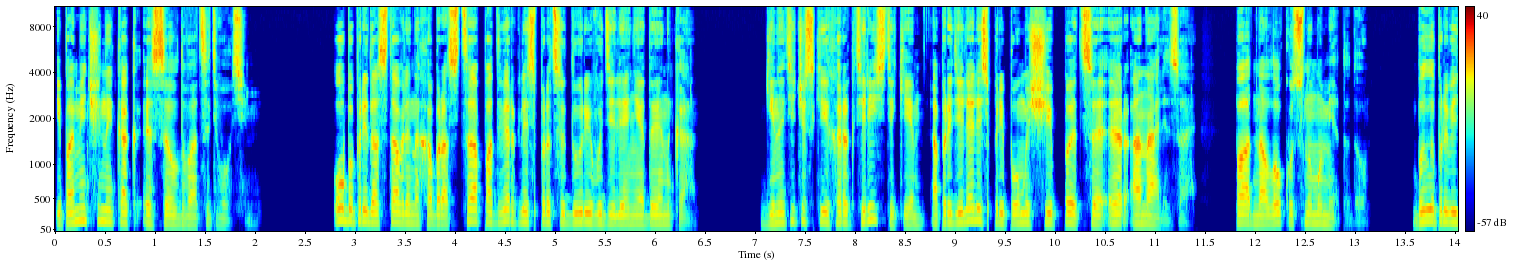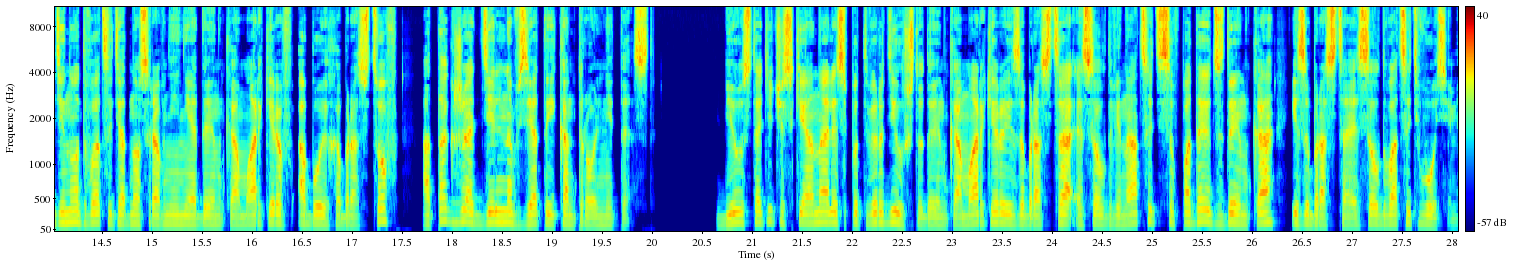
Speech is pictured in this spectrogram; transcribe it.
и помеченный как SL28. Оба предоставленных образца подверглись процедуре выделения ДНК. Генетические характеристики определялись при помощи ПЦР-анализа по однолокусному методу. Было проведено 21 сравнение ДНК-маркеров обоих образцов, а также отдельно взятый контрольный тест. Биостатический анализ подтвердил, что ДНК-маркеры из образца SL12 совпадают с ДНК из образца SL28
